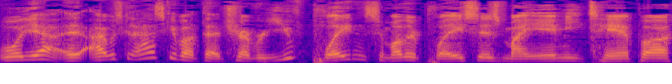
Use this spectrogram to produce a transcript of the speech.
Well, yeah, I was going to ask you about that, Trevor. You've played in some other places, Miami, Tampa,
